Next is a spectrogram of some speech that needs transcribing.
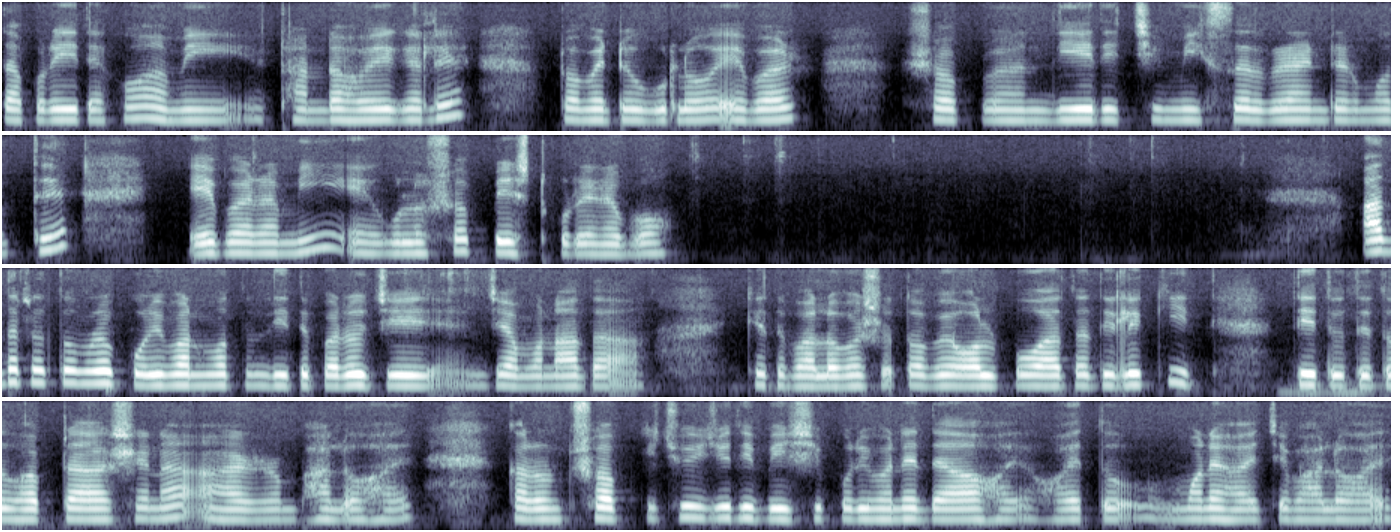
তারপরে এই দেখো আমি ঠান্ডা হয়ে গেলে টমেটোগুলো এবার সব দিয়ে দিচ্ছি মিক্সার গ্রাইন্ডার মধ্যে। এবার আমি এগুলো সব পেস্ট করে নেব। আদাটা তোমরা পরিমাণ মতন দিতে পারো যে, যেমন আদা খেতে ভালোবাসো, তবে অল্প আদা দিলে কি তেতো তেতো ভাবটা আসে না আর ভালো হয়। কারণ সব কিছুই যদি বেশি পরিমাণে দেওয়া হয়, হয়তো মনে হয় যে ভালো হয়।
